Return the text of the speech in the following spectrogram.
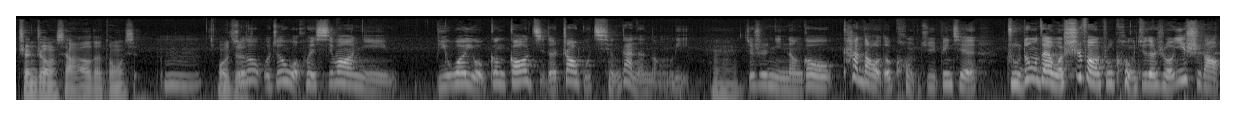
真正想要的东西。嗯，我觉得觉得我觉得我会希望你比我有更高级的照顾情感的能力。嗯，就是你能够看到我的恐惧，并且主动在我释放出恐惧的时候，意识到，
